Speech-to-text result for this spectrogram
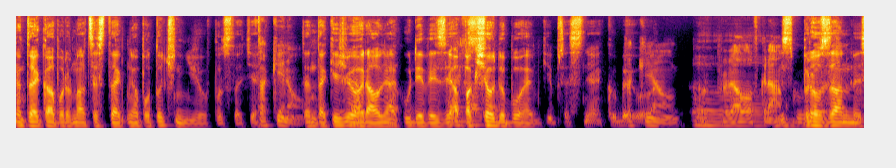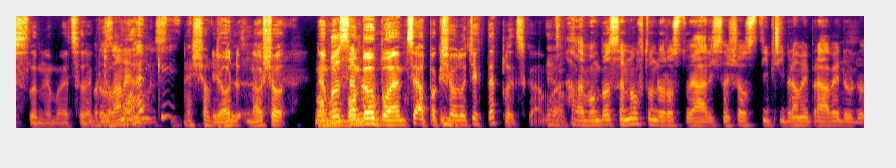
No to je jaká podobná cesta, jak měl Potočný, že jo, v podstatě. Taky no. Ten taky, že jo, hrál nějakou divizi a pak šel do Bohemky, přesně, jako by, Taky no, prodával v krámku. Z Brozan, myslím, nebo něco takového. Brozan je- Bohemky? Nešel Jo, do... no šel, On byl on, byl mnou. Bohemci a pak šel do těch Teplic, kámo. Ale on byl se mnou v tom dorostu. Já, když jsem šel z té příbramy právě do, do,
